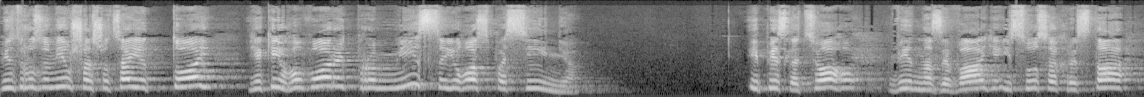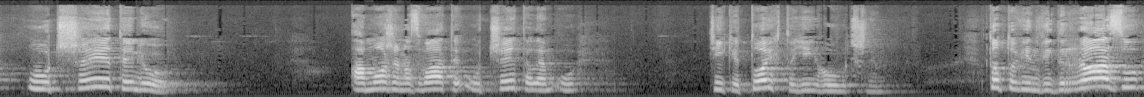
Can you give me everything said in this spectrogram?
Він зрозумів, що, це є той, який говорить про місце Його спасіння. І після цього Він називає Ісуса Христа учителю, а може назвати учителем у... тільки той, хто є його учнем. Тобто Він відразу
